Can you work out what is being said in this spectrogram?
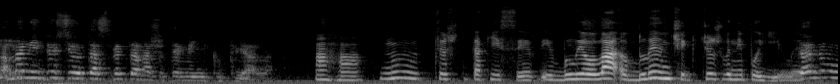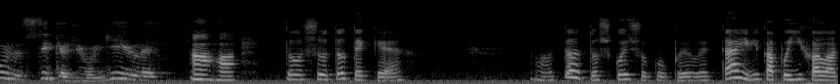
А в мене й досі ота сметана, що ти мені купляла. Ага, ну це ж так і сив. І були ола... блинчик, чого ж ви не поїли? Та ну, стільки ж його їли. Ага, то що то таке? О, то, то ж кой що купили. Та і Віка поїхала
